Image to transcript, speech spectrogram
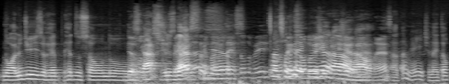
no óleo diesel, redução no desgaste, desgaste de manutenção do veículo, manutenção do veículo, em geral, em geral né? né? Exatamente, né? Então,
